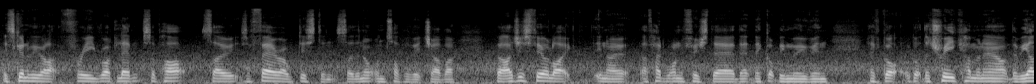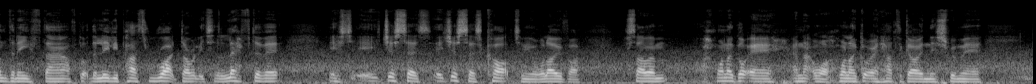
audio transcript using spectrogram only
it's going to be like three rod lengths apart, so it's a fair old distance. So they're not on top of each other. But I just feel like you know I've had one fish there. They, have got to be moving. They've got I've got the tree coming out. They'll be underneath that. I've got the lily pads right directly to the left of it. It's, it just says it just says carp to me all over. So um, when I got here and that, well, when I got here and had to go in this swim here,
